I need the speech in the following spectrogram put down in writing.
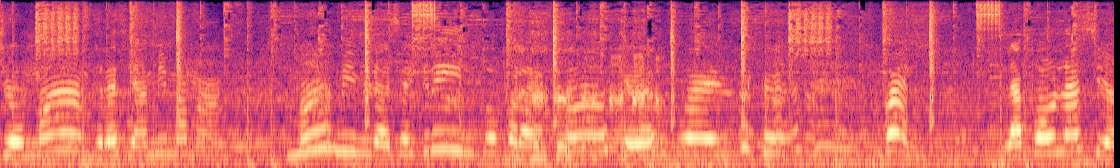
Yo, mam, yo le decía a mi mamá, mami, mira ese gringo por acá, qué vergüenza. bueno, la población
